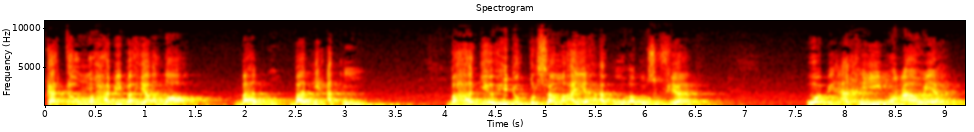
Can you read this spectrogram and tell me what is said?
Kata Ummu Habibah, Ya Allah, bagi aku bahagia hidup bersama ayah aku Abu Sufyan. Wa bi akhi Muawiyah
